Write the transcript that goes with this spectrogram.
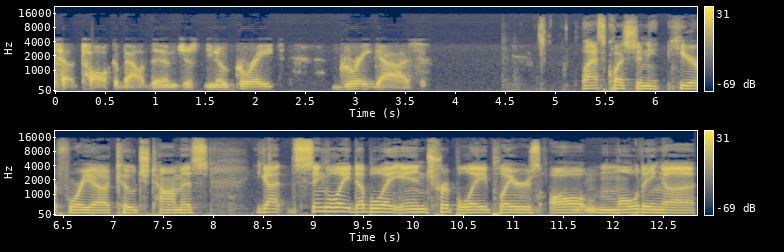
t- talk about them. Just you know, great, great guys. Last question here for you, Coach Thomas. You got single A, double A, and triple A players all molding uh,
